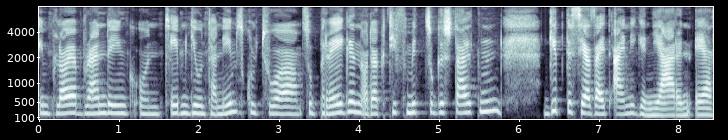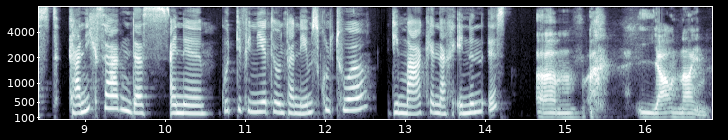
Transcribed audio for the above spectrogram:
Employer Branding und eben die Unternehmenskultur zu prägen oder aktiv mitzugestalten, gibt es ja seit einigen Jahren erst. Kann ich sagen, dass eine gut definierte Unternehmenskultur die Marke nach innen ist? Ähm, ja und nein.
